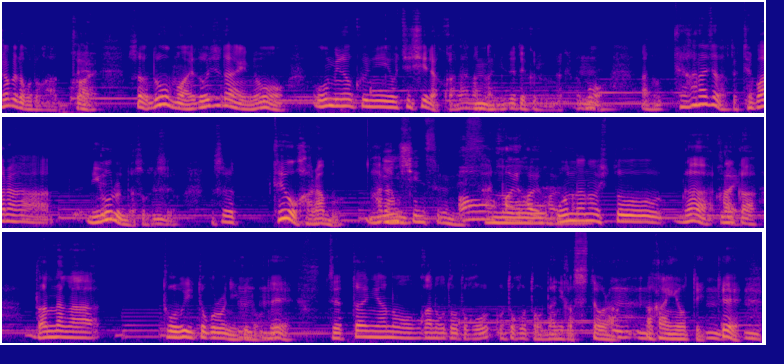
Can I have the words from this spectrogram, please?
調べたことがあって、はい。そしたらどうも江戸時代の近江の国落志楽かななん。かに出てくるんだけども、あの手腹じゃなくて手腹濁るんだそうですよ。それは手をはらむ。はら妊む娠するんです。ああの、はいはいはいはい。女の人がなんか旦那が遠いところに行くので、絶対にあの他の男男と何かしておらうんうん。あかんよって言って、うん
